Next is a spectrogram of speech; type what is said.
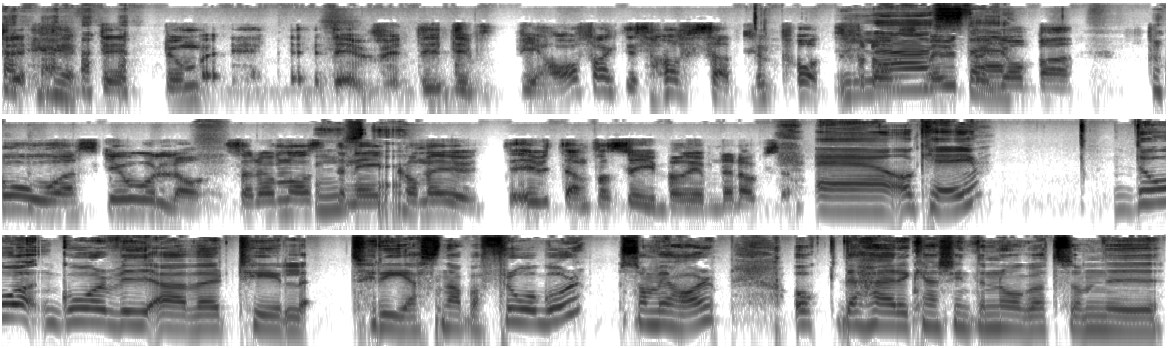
det, det, de, det, vi har faktiskt avsatt en pott för de som är ute och jobbar på skolor. Så då måste Just ni komma ut utanför cyberrymden också. Eh, Okej, då går vi över till tre snabba frågor som vi har. Och det här är kanske inte något som ni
